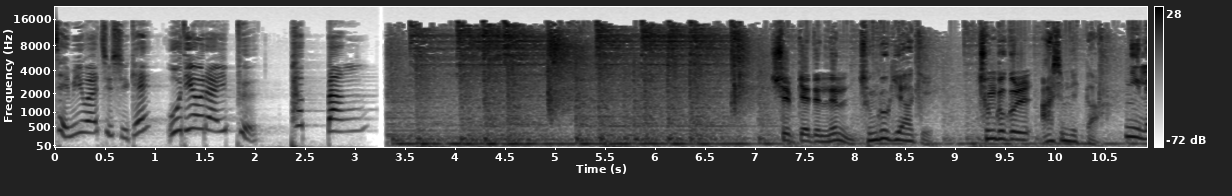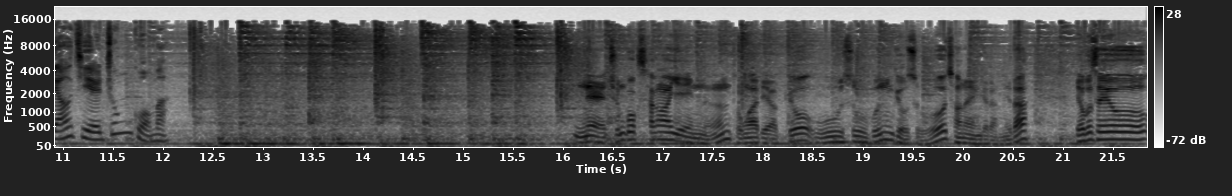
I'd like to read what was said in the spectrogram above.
재미와 지식의 오디오 라이프 팝빵 쉽게 듣는 중국 이야기. 중국을 아십니까? 你了解中国吗？ 네, 중국 상하이에 있는 동아대학교 우수군 교수 전화 연결합니다. 여보세요.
